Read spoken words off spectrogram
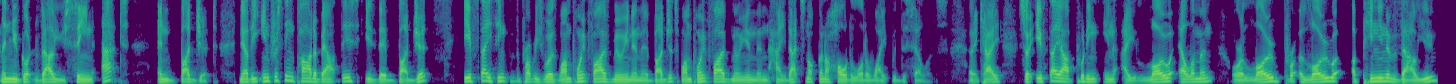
Then you've got value seen at, and budget. Now, the interesting part about this is their budget. If they think that the property's worth 1.5 million and their budget's 1.5 million, then hey, that's not going to hold a lot of weight with the sellers. Okay, so if they are putting in a low element or a low a low opinion of value,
